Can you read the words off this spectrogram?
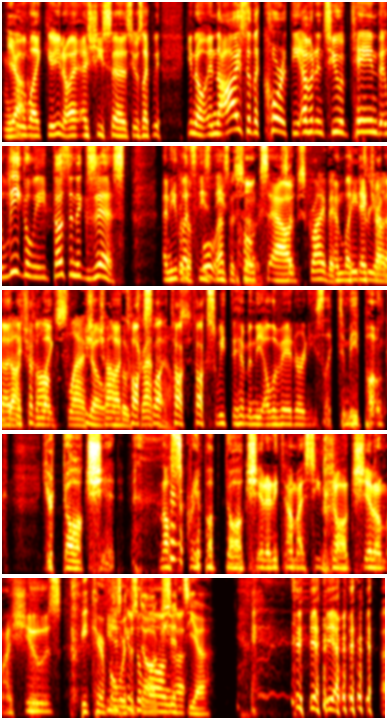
Yeah. who, like you know as she says he was like we you know in the eyes of the court the evidence you obtained illegally doesn't exist and he For the lets these, these episode, punks out subscribe at and like they try to they try to like slash you know uh, talk, Trap sli- House. talk talk sweet to him in the elevator and he's like to me punk you're dog shit and I'll scrape up dog shit anytime I see dog shit on my shoes. Be careful where the dog long, uh, shits ya. yeah, yeah, yeah.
